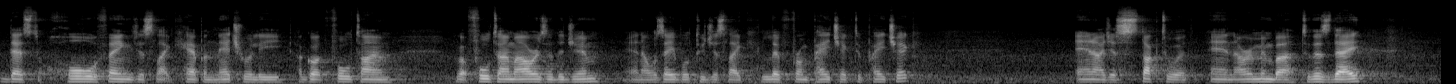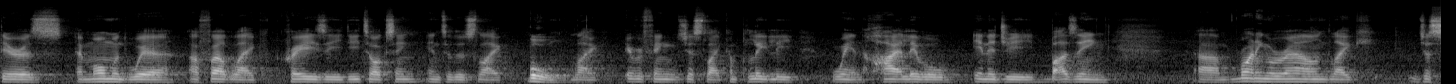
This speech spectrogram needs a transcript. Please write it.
that's the whole thing just like happened naturally. I got full time, got full time hours at the gym, and I was able to just like live from paycheck to paycheck and I just stuck to it. And I remember to this day, there is a moment where I felt like crazy detoxing into this like boom, like everything was just like completely went high level energy, buzzing, um, running around, like just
